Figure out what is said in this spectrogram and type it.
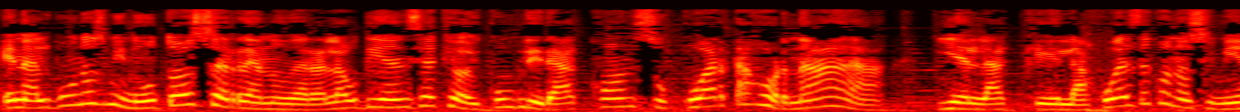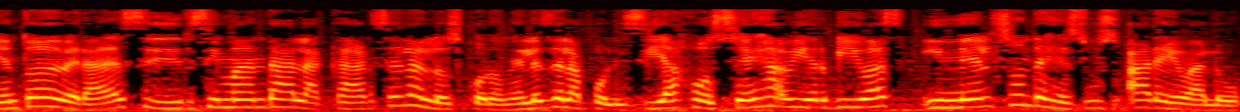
En algunos minutos se reanudará la audiencia que hoy cumplirá con su cuarta jornada y en la que la juez de conocimiento deberá decidir si manda a la cárcel a los coroneles de la policía José Javier Vivas y Nelson de Jesús Arevalo.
